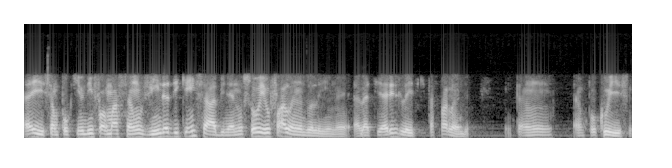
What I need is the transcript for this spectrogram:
é isso, é um pouquinho de informação vinda de quem sabe, né? Não sou eu falando ali, né? Ela é Thierry Leite que está falando. Então, é um pouco isso.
